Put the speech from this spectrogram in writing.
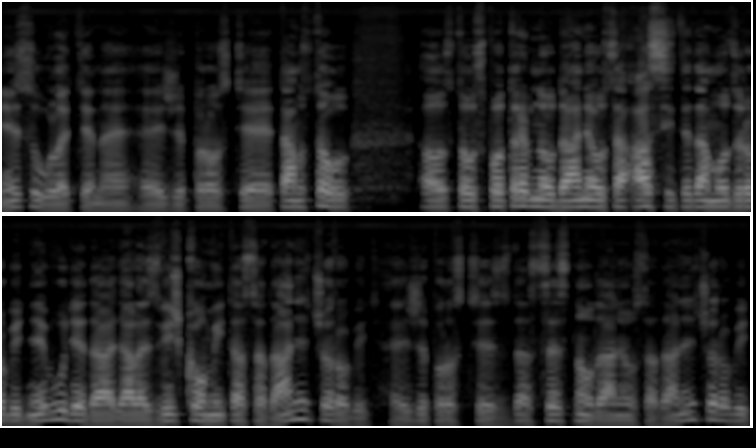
nie sú uletené, hej, že proste tam s tou, s tou spotrebnou daňou sa asi teda moc robiť nebude dať, ale s výškou mýta sa dá niečo robiť, hej, že proste s cestnou daňou sa dá niečo robiť.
